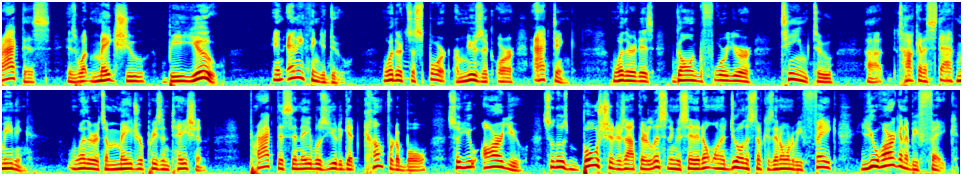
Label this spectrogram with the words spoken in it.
practice is what makes you be you in anything you do, whether it's a sport or music or acting, whether it is going before your team to uh, talk at a staff meeting, whether it's a major presentation. Practice enables you to get comfortable so you are you. So, those bullshitters out there listening who say they don't want to do all this stuff because they don't want to be fake, you are going to be fake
